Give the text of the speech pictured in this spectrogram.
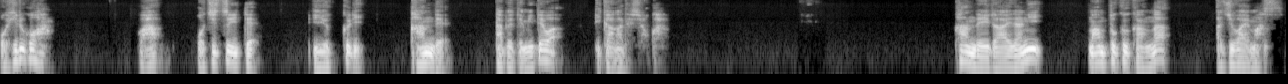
お昼ご飯は落ち着いてゆっくり噛んで食べてみてはいかがでしょうか。噛んでいる間に満腹感が味わえます。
